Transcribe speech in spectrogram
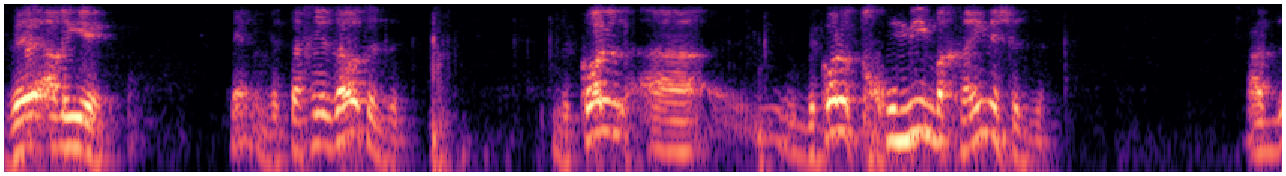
זה אריה, כן? וצריך לזהות את זה. בכל, ה... בכל התחומים בחיים יש את זה. עד,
